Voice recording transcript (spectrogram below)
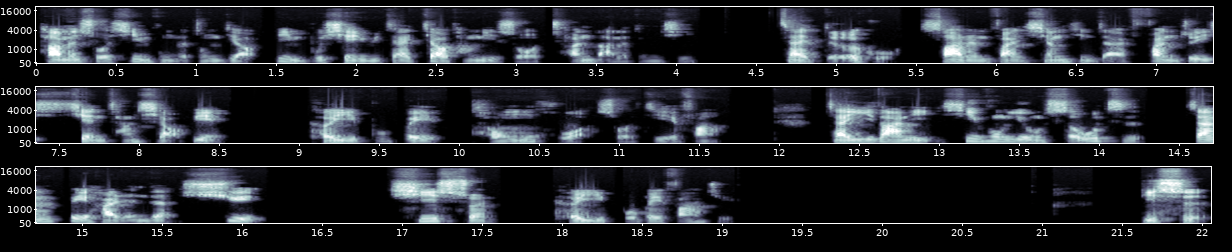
他们所信奉的宗教并不限于在教堂里所传达的东西。在德国，杀人犯相信在犯罪现场小便可以不被同伙所揭发；在意大利，信奉用手指沾被害人的血吸吮可以不被发觉。第四，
